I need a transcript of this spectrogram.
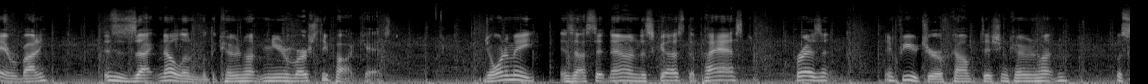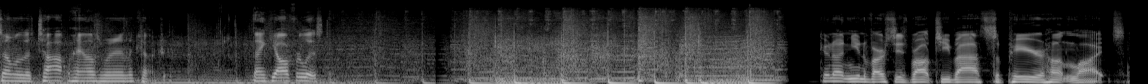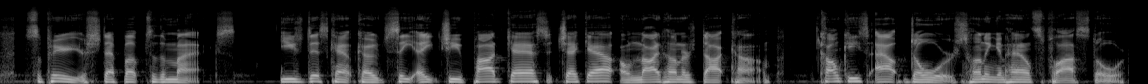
Hey, everybody. This is Zach Nolan with the Coon Hunting University podcast. Joining me as I sit down and discuss the past, present, and future of competition coon hunting with some of the top houndsmen in the country. Thank y'all for listening. Coon Hunting University is brought to you by Superior Hunting Lights. Superior, step up to the max. Use discount code CHU Podcast at checkout on nighthunters.com. Conkey's Outdoors, Hunting and Hound Supply Store.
